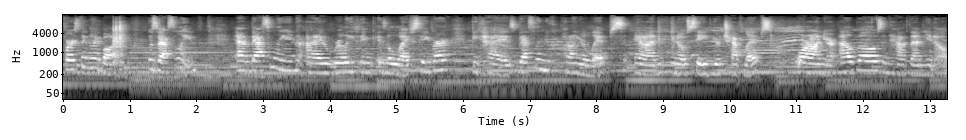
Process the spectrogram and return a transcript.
First thing I bought was Vaseline. And Vaseline, I really think is a lifesaver because Vaseline you can put on your lips and, you know, save your chapped lips or on your elbows and have them, you know,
